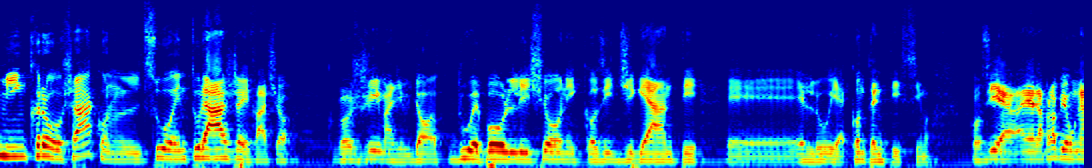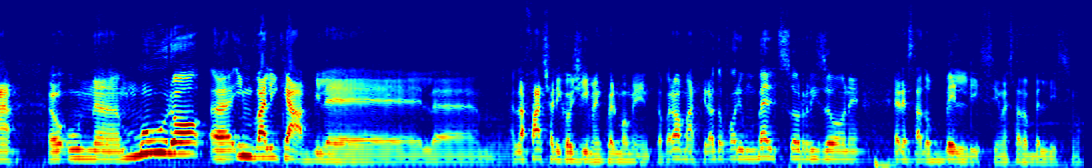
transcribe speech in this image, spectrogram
mi incrocia con il suo entourage e faccio Kojima, gli do due pollicioni così giganti e, e lui è contentissimo. Così era proprio una un muro eh, invalicabile il, la faccia di Kojima in quel momento. Però mi ha tirato fuori un bel sorrisone ed è stato bellissimo, è stato bellissimo.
